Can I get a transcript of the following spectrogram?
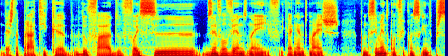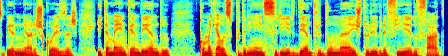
desta prática do fado, foi-se desenvolvendo né? e fui ganhando mais conhecimento, fui conseguindo perceber melhor as coisas e também entendendo como é que ela se poderia inserir dentro de uma historiografia do fado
